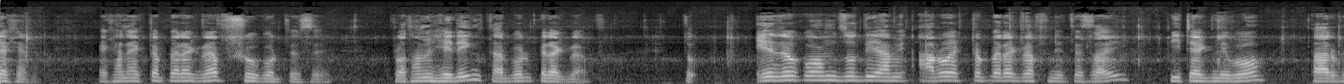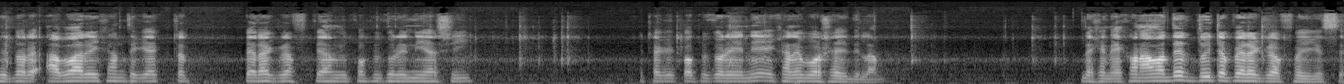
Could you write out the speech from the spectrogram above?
দেখেন, এখানে একটা প্যারাগ্রাফ শো করতেছে। প্রথমে হেডিং তারপর প্যারাগ্রাফ। তো এরকম যদি আমি আরও একটা প্যারাগ্রাফ নিতে চাই পি ট্যাগ নেব, তার ভিতরে আবার এখান থেকে একটা প্যারাগ্রাফকে আমি কপি করে নিয়ে আসি। এটাকে কপি করে এনে এখানে বসাই দিলাম। দেখেন, এখন আমাদের দুইটা প্যারাগ্রাফ হয়ে গেছে।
